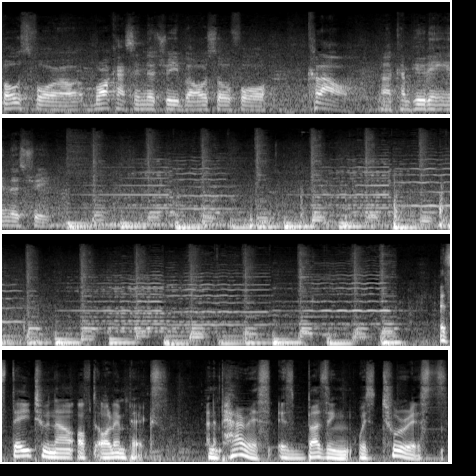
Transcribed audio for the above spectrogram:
both for broadcast industry, but also for cloud uh, computing industry. It's day two now of the Olympics, and Paris is buzzing with tourists,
